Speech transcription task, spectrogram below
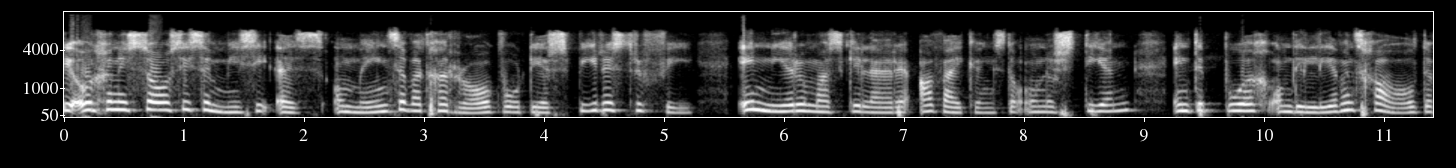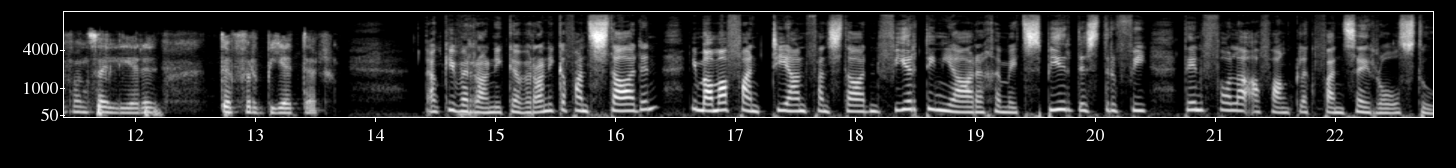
Die organisasie se missie is om mense wat geraak word deur spierdistrofie en neuromuskulêre afwykings te ondersteun en te poog om die lewensgehalte van sy lede te verbeter. Dankie Veronica, Veronica van Staden, die mamma van Tian van Staden, 14-jarige met spierdistrofie, ten volle afhanklik van sy rolstoel.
